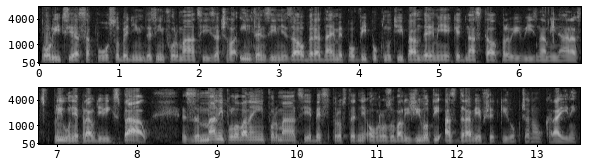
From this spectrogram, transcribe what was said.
Polícia sa pôsobením dezinformácií začala intenzívne zaoberať najmä po vypuknutí pandémie, keď nastal prvý významný nárast vplyvu nepravdivých správ. Zmanipulované informácie bezprostredne ohrozovali životy a zdravie všetkých občanov krajiny.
